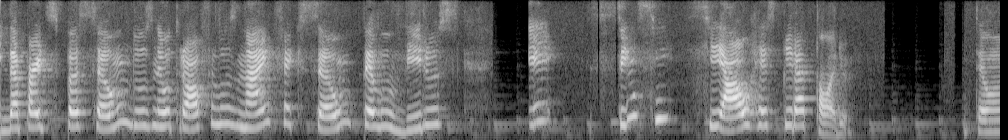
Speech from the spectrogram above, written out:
e da participação dos neutrófilos na infecção pelo vírus sincicial respiratório. Então,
